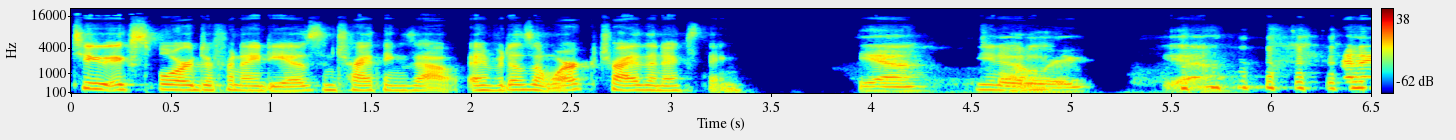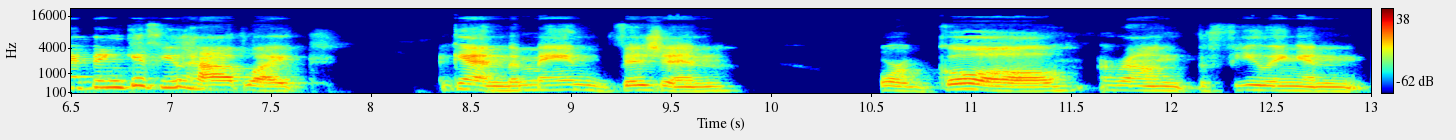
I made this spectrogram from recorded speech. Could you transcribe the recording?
to explore different ideas and try things out. And if it doesn't work, try the next thing. Yeah, you totally. Know? Yeah. and I think if you have like, again, the main vision or goal around the feeling and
